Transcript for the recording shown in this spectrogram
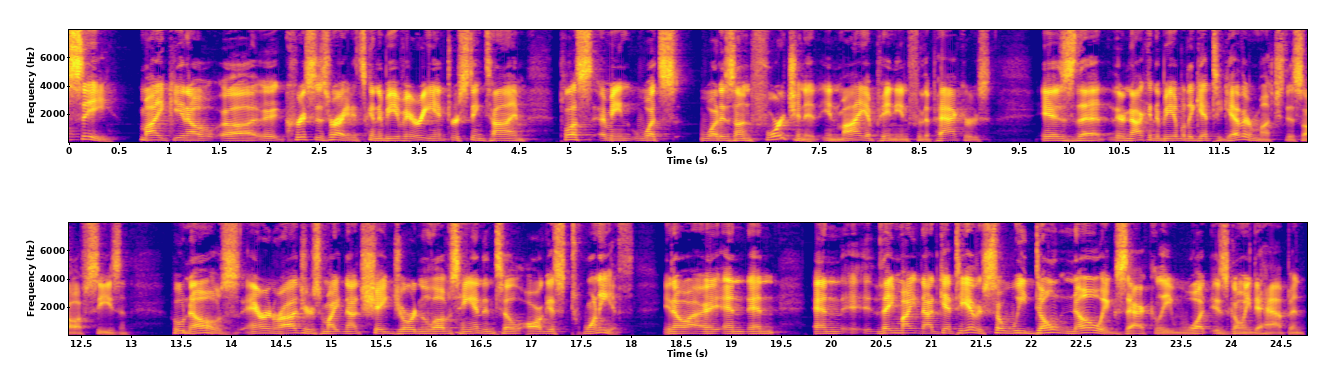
see. Mike, you know, uh, Chris is right. It's going to be a very interesting time. Plus, I mean, what's what is unfortunate, in my opinion, for the Packers is that they're not going to be able to get together much this offseason. Who knows? Aaron Rodgers might not shake Jordan Love's hand until August 20th. You know, and and and they might not get together. So we don't know exactly what is going to happen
